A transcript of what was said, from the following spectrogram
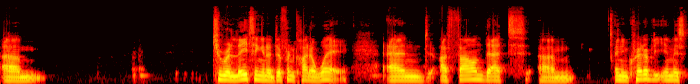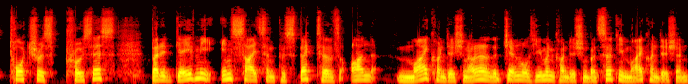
um, to relating in a different kind of way. And I found that um, an incredibly torturous process, but it gave me insights and perspectives on my condition. I don't know the general human condition, but certainly my condition.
